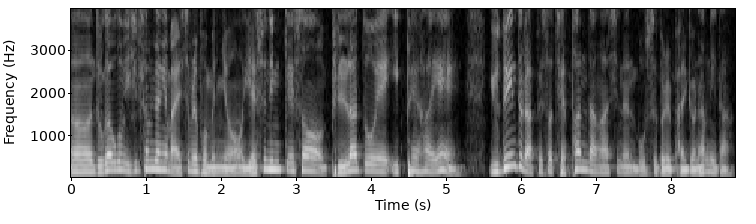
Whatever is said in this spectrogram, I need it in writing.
어, 누가복음 23장의 말씀을 보면요. 예수님께서 빌라도의 입회하에 유대인들 앞에서 재판당하시는 모습을 발견합니다.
